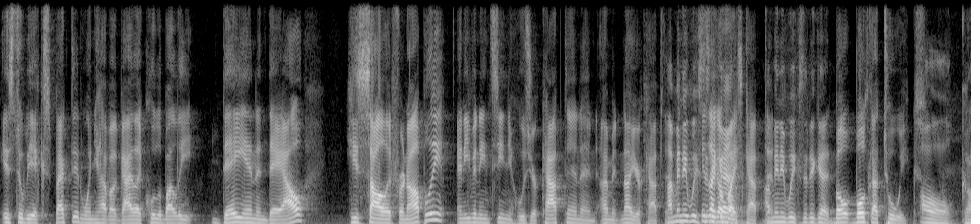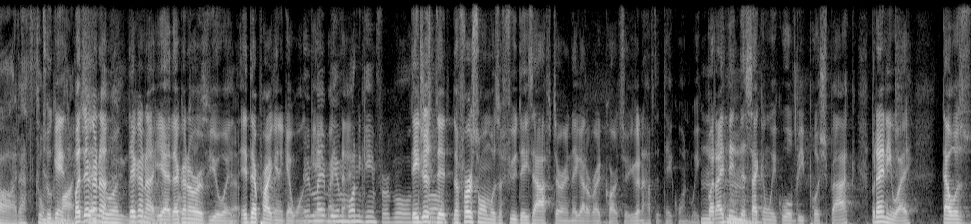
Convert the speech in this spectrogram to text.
is to be expected when you have a guy like Koulibaly day in and day out. He's solid for Napoli, and even Insigne, who's your captain, and I mean not your captain. How many weeks? He's did like he a get? vice captain. How many weeks did he get? Both both got two weeks, Oh God, that's too, two games. much. But they're They're gonna doing- they're they're gonna yeah they're gonna review it. Yeah. They're probably gonna get one It game. might be one game for both. They just well. did the first one was a few days after, and they got a red card, so you're gonna have to take one week. But I think the Mm-hmm. second week will be pushed back. But anyway, that was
